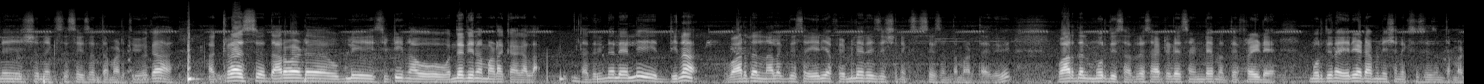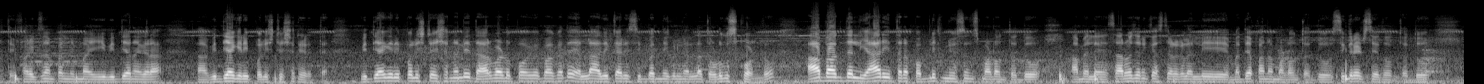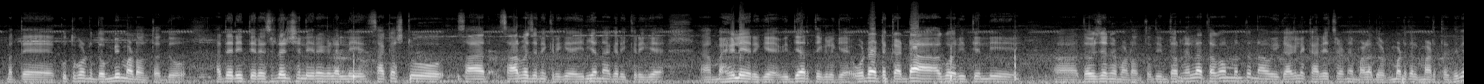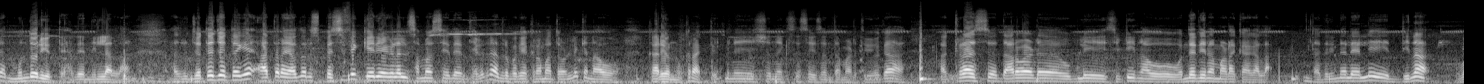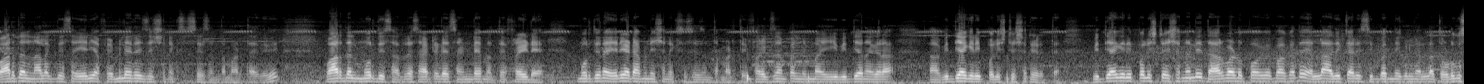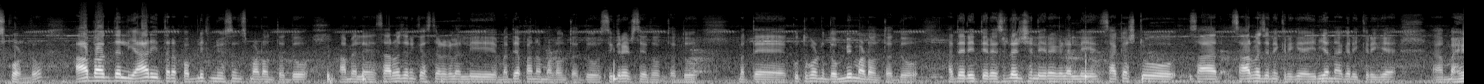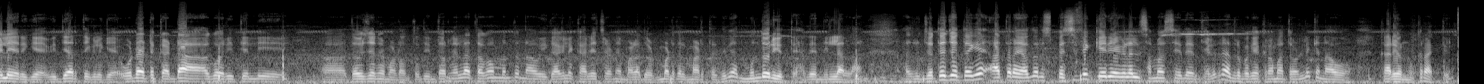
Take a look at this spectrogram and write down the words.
Elimination exercise ಅಂತ ಮಾಡ್ತೀವಿ. ಇವಾಗ ಅಕ್ರಾಸ್ ಧಾರವಾಡ ಹುಬ್ಳಿ ಸಿಟಿ ನಾವು ಒಂದೇ ದಿನ ಮಾಡೋಕ್ಕಾಗಲ್ಲ. ಅದ್ರ ಹಿನ್ನೆಲೆಯಲ್ಲಿ ದಿನ ವಾರದಲ್ಲಿ ನಾಲ್ಕು ದಿವಸ ಏರಿಯಾ ಫೆಮಿಲರೈಸೇಷನ್ ಎಕ್ಸಸೈಸ್ ಅಂತ ಮಾಡ್ತಾ ಇದ್ದೀವಿ. ವಾರದಲ್ಲಿ ಮೂರು ದಿವಸ, ಅಂದರೆ ಸ್ಯಾಟರ್ಡೆ ಸಂಡೇ ಮತ್ತು ಫ್ರೈಡೇ ಮೂರು ದಿನ ಏರಿಯಾ ಡಾಮಿನೇಷನ್ ಎಕ್ಸಸೈಸ್ ಅಂತ ಮಾಡ್ತೀವಿ. ಫಾರ್ ಎಕ್ಸಾಂಪಲ್ ನಿಮ್ಮ ಈ ವಿದ್ಯಾನಗರ ವಿದ್ಯಾಗಿರಿ ಪೊಲೀಸ್ ಸ್ಟೇಷನ್ ಇರುತ್ತೆ. ವಿದ್ಯಾಗಿರಿ ಪೊಲೀಸ್ ಸ್ಟೇಷನಲ್ಲಿ ಧಾರವಾಡ ಉಪವಿಭಾಗದ ಎಲ್ಲ ಅಧಿಕಾರಿ ಸಿಬ್ಬಂದಿಗಳನ್ನೆಲ್ಲ ತೊಡಗಿಸ್ಕೊಂಡು ಆ ಭಾಗದಲ್ಲಿ ಯಾರು ಈ ಥರ ಪಬ್ಲಿಕ್ ನ್ಯೂಸೆನ್ಸ್ ಮಾಡುವಂಥದ್ದು, ಆಮೇಲೆ ಸಾರ್ವಜನಿಕ ಸ್ಥಳಗಳಲ್ಲಿ ಮದ್ಯಪಾನ ಮಾಡುವಂಥದ್ದು ಸಿಗರೇಟ್ ಸೇದುವಂಥದ್ದು ಮತ್ತು ಕುತ್ಕೊಂಡು ದೊಂಬಿ ಮಾಡುವಂಥದ್ದು ಅದೇ ರೀತಿ ರೆಸಿಡೆನ್ಷಿಯಲ್ ಏರಿಯಾಗಳಲ್ಲಿ ಸಾಕಷ್ಟು ಸಾರ್ ಸಾರ್ವಜನಿಕರಿಗೆ, ಹಿರಿಯ ನಾಗರಿಕರಿಗೆ ಮಹಿಳೆಯರಿಗೆ, ವಿದ್ಯಾರ್ಥಿಗಳಿಗೆ ಓಡಾಟಕ್ಕೆ ಅಡ್ಡ ಆಗೋ ರೀತಿಯಲ್ಲಿ ದೌರ್ಜನ್ಯ ಮಾಡುವಂಥದ್ದು. ಇಂಥವ್ರನ್ನೆಲ್ಲ ತೊಗೊಂಬಂದು ನಾವು ಈಗಾಗಲೇ ಕಾರ್ಯಾಚರಣೆ ಭಾಳ ದೊಡ್ಡ ಮಟ್ಟದಲ್ಲಿ ಮಾಡ್ತಾ ಇದ್ದೀವಿ. ಅದು ಮುಂದುವರಿಯುತ್ತೆ, ಅದೇ ನಿಲ್ಲಲ್ಲ. ಅದ್ರ ಜೊತೆ ಜೊತೆಗೆ ಆ ಥರ ಯಾವುದಾದ್ರು ಸ್ಪೆಸಿಫಿಕ್ ಏರಿಯಾಗಳಲ್ಲಿ ಸಮಸ್ಯೆ ಇದೆ ಅಂತ ಹೇಳಿದ್ರೆ ಅದ್ರ ಬಗ್ಗೆ ಕ್ರಮ ತೊಗೊಳ್ಲಿಕ್ಕೆ ನಾವು ಕಾರ್ಯೋನ್ಮುಖರಾಗ್ತೀವಿ. ಮಿನೇಷನ್ ಎಕ್ಸಸೈಸ್ ಅಂತ ಮಾಡ್ತೀವಿ ಇವಾಗ. ಅಕ್ರಾಸ್ ಧಾರವಾಡ ಹುಬ್ಳಿ ಸಿಟಿ ನಾವು ಒಂದೇ ದಿನ ಮಾಡೋಕ್ಕಾಗಲ್ಲ. ಅದ್ರ ಹಿನ್ನೆಲೆಯಲ್ಲಿ ದಿನ ವಾರದಲ್ಲಿ ನಾಲ್ಕು ದಿವಸ ಏರಿಯಾ ಫೆಮಿಲರೈಸೇಷನ್ ಎಕ್ಸಸೈಸ್ ಅಂತ ಮಾಡ್ತಾ ಇದ್ದೀವಿ. ವಾರದಲ್ಲಿ ಮೂರು ದಿವಸ, ಅಂದರೆ ಸ್ಯಾಟರ್ಡೆ ಸಂಡೇ ಮತ್ತು ಫ್ರೈಡೇ ಮೂರು ದಿನ ಏರಿಯಾ ಡಾಮಿನೇಷನ್ ಎಕ್ಸಸೈಸ್ ಅಂತ ಮಾಡ್ತೀವಿ. ಫಾರ್ ಎಕ್ಸಾಂಪಲ್ ನಿಮ್ಮ ಈ ವಿದ್ಯಾನಗರ ವಿದ್ಯಾಗಿರಿ ಪೊಲೀಸ್ ಸ್ಟೇಷನ್ ಇರುತ್ತೆ. ವಿದ್ಯಾಗಿರಿ ಪೊಲೀಸ್ ಸ್ಟೇಷನಲ್ಲಿ ಧಾರವಾಡ ಉಪವಿಭಾಗದ ಎಲ್ಲ ಅಧಿಕಾರಿ ಸಿಬ್ಬಂದಿಗಳನ್ನೆಲ್ಲ ತೊಡಗಿಸ್ಕೊಂಡು ಆ ಭಾಗದಲ್ಲಿ ಯಾರು ಈ ಥರ ಪಬ್ಲಿಕ್ ನ್ಯೂಸೆನ್ಸ್ ಮಾಡುವಂಥದ್ದು, ಆಮೇಲೆ ಸಾರ್ವಜನಿಕ ಸ್ಥಳಗಳಲ್ಲಿ ಮದ್ಯಪಾನ ಮಾಡುವಂಥದ್ದು ಸಿಗರೇಟ್ ಸೇದುವಂಥದ್ದು, ಮತ್ತು ಕುತ್ಕೊಂಡು ದೊಂಬಿ ಮಾಡುವಂಥದ್ದು, ಅದೇ ರೀತಿ ರೆಸಿಡೆನ್ಷಿಯಲ್ ಏರಿಯಾಗಳಲ್ಲಿ ಸಾಕಷ್ಟು ಸಾರ್ ಸಾರ್ವಜನಿಕರಿಗೆ, ಹಿರಿಯ ನಾಗರಿಕರಿಗೆ ಮಹಿಳೆಯರಿಗೆ, ವಿದ್ಯಾರ್ಥಿಗಳಿಗೆ ಓಡಾಟಕ್ಕೆ ಅಡ್ಡ ಆಗೋ ರೀತಿಯಲ್ಲಿ ದೌರ್ಜನ್ಯ ಮಾಡುವಂಥದ್ದು. ಇಂಥವ್ರನ್ನೆಲ್ಲ ತೊಗೊಂಬಂದು ನಾವು ಈಗಾಗಲೇ ಕಾರ್ಯಾಚರಣೆ ಭಾಳ ದೊಡ್ಡ ಮಟ್ಟದಲ್ಲಿ ಮಾಡ್ತಾ ಇದ್ದೀವಿ ಅದು ಮುಂದುವರಿಯುತ್ತೆ ಅದೇ ನಿಲ್ಲಲ್ಲ. ಅದ್ರ ಜೊತೆ ಜೊತೆಗೆ ಆ ಥರ ಯಾವುದಾದ್ರು ಸ್ಪೆಸಿಫಿಕ್ ಏರಿಯಾಗಳಲ್ಲಿ ಸಮಸ್ಯೆ ಇದೆ ಅಂತ ಹೇಳಿದ್ರೆ ಅದ್ರ ಬಗ್ಗೆ ಕ್ರಮ ತೊಗೊಳ್ಲಿಕ್ಕೆ ನಾವು ಕಾರ್ಯೋನ್ಮುಖರಾಗ್ತೀವಿ.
